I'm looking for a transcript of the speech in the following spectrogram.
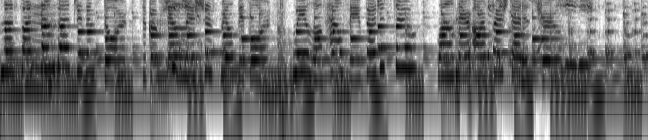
Let's buy some veggies in store to cook delicious meal before. We love healthy veggies too, while there are fresh, that is true.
